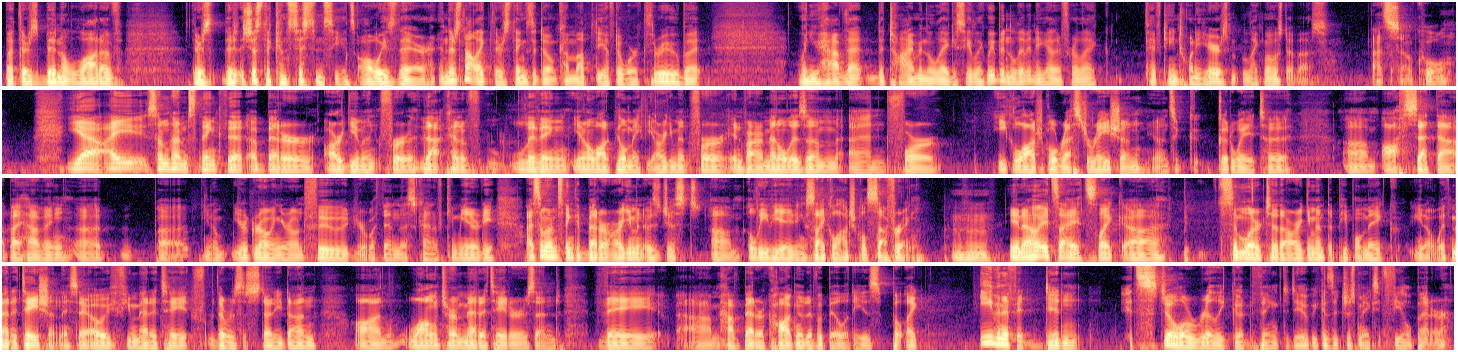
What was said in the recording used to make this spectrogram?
but there's been a lot of there's there's it's just the consistency it's always there. And there's not like there's things that don't come up that you have to work through but when you have that the time and the legacy like we've been living together for like 15 20 years like most of us That's so cool. Yeah, I sometimes think that a better argument for that kind of living, you know, a lot of people make the argument for environmentalism and for ecological restoration. You know, it's a g- good way to um, offset that by having, uh, uh, you know, you're growing your own food, you're within this kind of community. I sometimes think a better argument was just um, alleviating psychological suffering. You know, it's it's like uh, similar to the argument that people make, you know, with meditation. They say, oh, if you meditate, there was a study done on long-term meditators, and they um, have better cognitive abilities. But like, even if it didn't, it's still a really good thing to do because it just makes you feel better.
